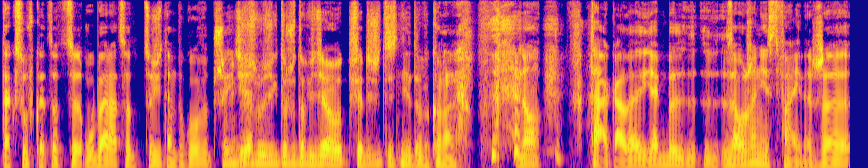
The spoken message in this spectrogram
taksówkę, to, co Ubera, co, co ci tam do głowy przyjdzie. Widzisz ludzi, którzy to widziało, twierdzą, że to jest nie do wykonania. No tak, ale jakby założenie jest fajne, że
